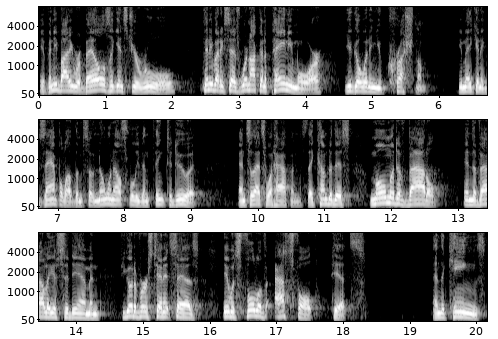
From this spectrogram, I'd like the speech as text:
If anybody rebels against your rule, if anybody says, we're not going to pay anymore, you go in and you crush them. You make an example of them so no one else will even think to do it. And so that's what happens. They come to this moment of battle in the valley of Siddim. And if you go to verse 10, it says, it was full of asphalt pits. And the kings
